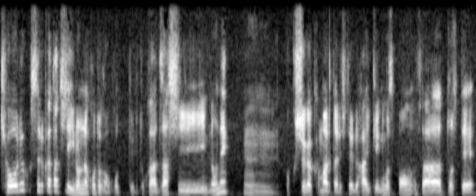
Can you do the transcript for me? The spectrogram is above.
協力する形でいろんなことが起こってるとか、雑誌のね、うんうん。特集が組まれたりしてる背景にも、スポンサーとして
